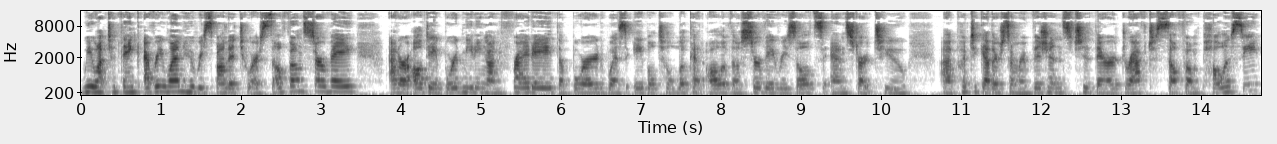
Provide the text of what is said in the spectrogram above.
We want to thank everyone who responded to our cell phone survey. At our all-day board meeting on Friday, the board was able to look at all of those survey results and start to uh, put together some revisions to their draft cell phone policy.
